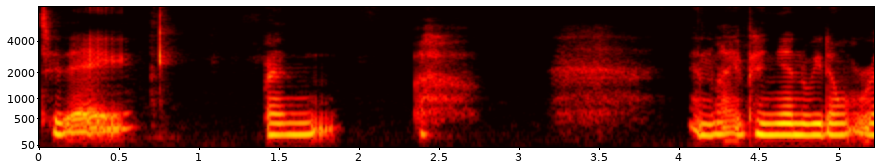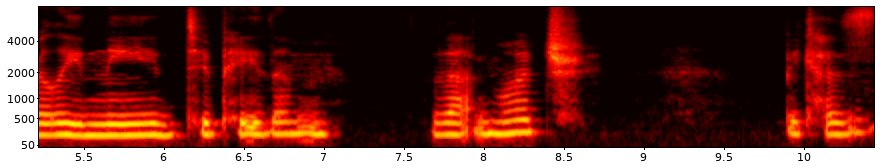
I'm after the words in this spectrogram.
today and in my opinion we don't really need to pay them that much because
